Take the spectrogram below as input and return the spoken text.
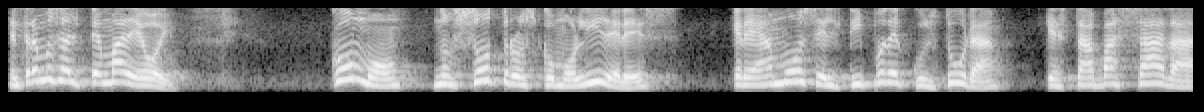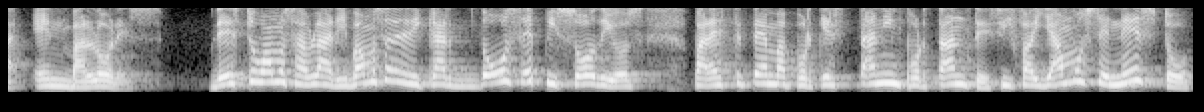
Entramos al tema de hoy. ¿Cómo nosotros como líderes creamos el tipo de cultura que está basada en valores? De esto vamos a hablar y vamos a dedicar dos episodios para este tema porque es tan importante. Si fallamos en esto,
